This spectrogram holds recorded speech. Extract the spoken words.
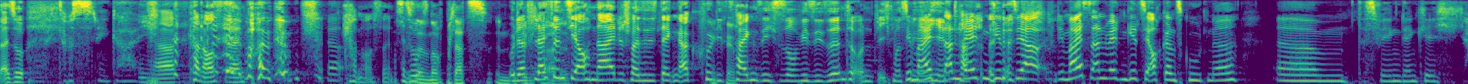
also Ich glaube, es ist mir egal. ja, kann auch sein. Kann auch sein. Es ist also noch Platz. In Oder vielleicht sind sie auch neidisch, weil sie sich denken, ah cool, die Okay. zeigen sich so, wie sie sind und ich muss Den mir meisten jeden Tag Anwälten geht's ja, den meisten Anwälten geht's ja auch ganz gut, ne? Ähm, deswegen denke ich, ja,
